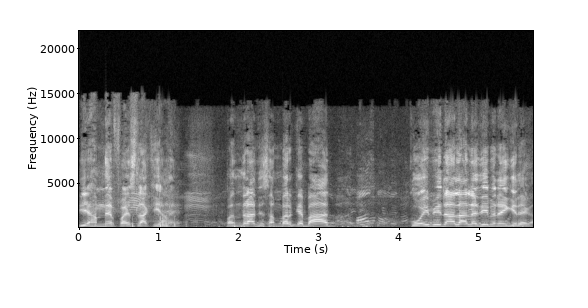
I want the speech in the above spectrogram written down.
ये हमने फैसला किया है। 15 दिसंबर के बाद कोई भी नाला नदी में नहीं गिरेगा।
